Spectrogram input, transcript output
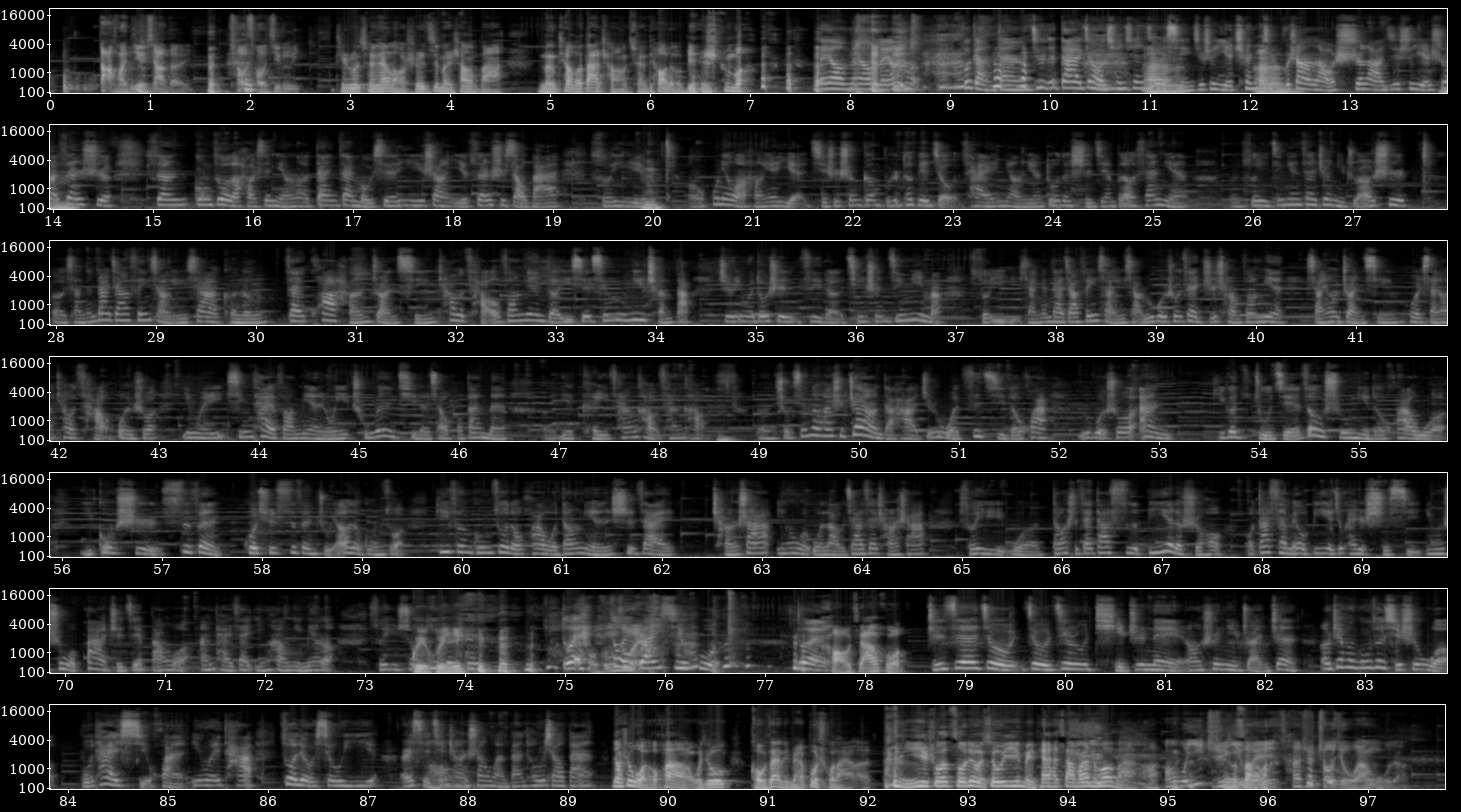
大环境下的 跳槽经历。听说圈圈老师基本上把能跳的大厂全跳了个遍，是吗？没有没有没有，不敢当，就是大家叫我圈圈就行，就是也称之不上老师了，就是也算算是。虽然工作了好些年了，但在某些意义上也算是小白，所以，呃，互联网行业也其实深耕不是特别久，才两年多的时间，不到三年。嗯，所以今天在这里主要是，呃，想跟大家分享一下可能在跨行转型、跳槽方面的一些心路历程吧。就是因为都是自己的亲身经历嘛，所以想跟大家分享一下。如果说在职场方面想要转型，或者想要跳槽，或者说因为心态方面容易出问题的小伙伴们，呃，也可以参考参考。嗯，首先的话是这样的哈，就是我自己的话，如果说按一个主节奏梳理的话，我一共是四份过去四份主要的工作。第一份工作的话，我当年是在长沙，因为我我老家在长沙，所以我当时在大四毕业的时候，我大四还没有毕业就开始实习，因为是我爸直接把我安排在银行里面了，所以说第一份工对作为关系户，对，好家伙。直接就就进入体制内，然后顺利转正。呃，这份工作其实我不太喜欢，因为他做六休一，而且经常上晚班、通宵班。要是我的话，我就苟在里面不出来了。你一说做六休一，每天还下班那么晚啊？哦，我一直 以为他是朝九晚五的，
